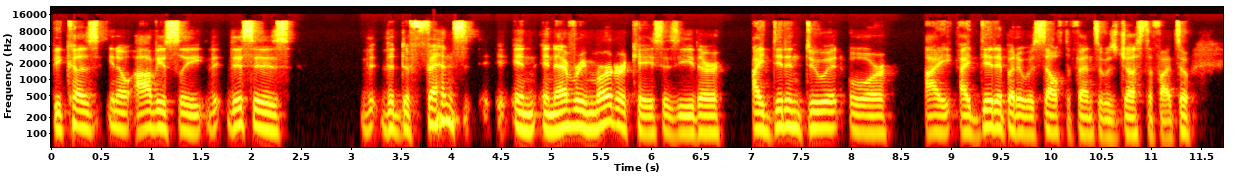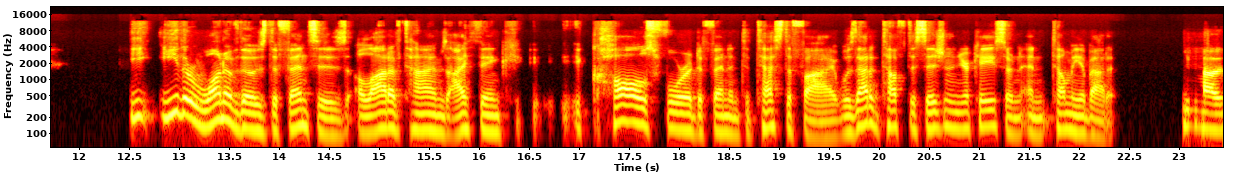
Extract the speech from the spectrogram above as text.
because you know obviously th- this is the, the defense in in every murder case is either I didn't do it or I I did it, but it was self defense. It was justified. So e- either one of those defenses, a lot of times, I think it calls for a defendant to testify. Was that a tough decision in your case? And and tell me about it. Uh,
